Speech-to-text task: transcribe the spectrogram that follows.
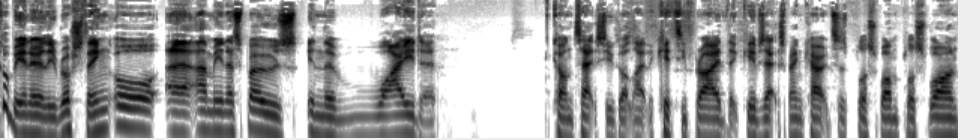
Could be an early rush thing, or uh, I mean, I suppose in the wider context, you've got like the Kitty Pryde that gives X Men characters plus one plus one.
